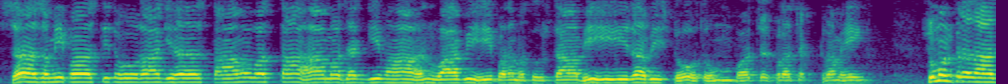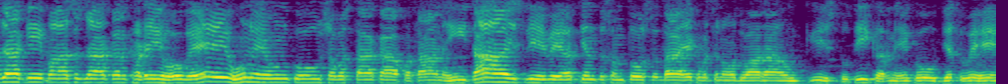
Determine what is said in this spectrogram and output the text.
स समीपस्थितो राज्ञस्तामवस्थामजज्ञिवान् वाग्भिः परमतुष्टाभिरभिष्टोतुं प्रचक्रमे। सुमंत्र राजा के पास जाकर खड़े हो गए। उन्हें उनको उस अवस्था का पता नहीं था, इसलिए वे अत्यंत संतोषदायक वचनों द्वारा उनकी स्तुति करने को उद्यत हुए।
